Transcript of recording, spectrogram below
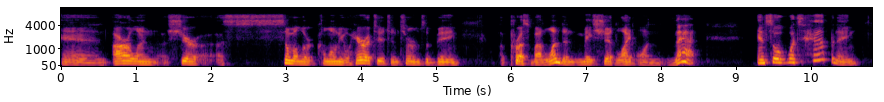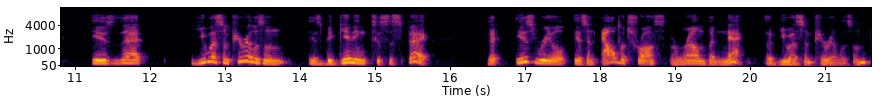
and Ireland share a similar colonial heritage in terms of being oppressed by London may shed light on that. And so, what's happening is that US imperialism is beginning to suspect that Israel is an albatross around the neck of US imperialism,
